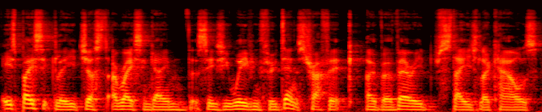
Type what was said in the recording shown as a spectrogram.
It's basically just a racing game that sees you weaving through dense traffic over varied stage locales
